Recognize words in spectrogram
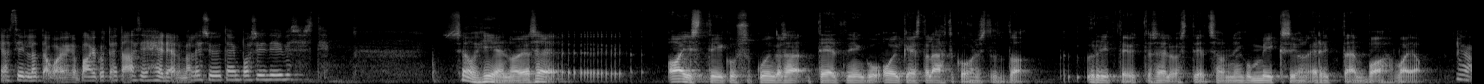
Ja sillä tavoin vaikutetaan siihen hedelmällisyyteen positiivisesti. Se on hienoa ja se äh, aistii, kuinka sä teet niin kuin oikeista lähtökohdista tuota yrittäjyyttä selvästi, että se on niin kuin miksi on erittäin vahva ja Joo.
